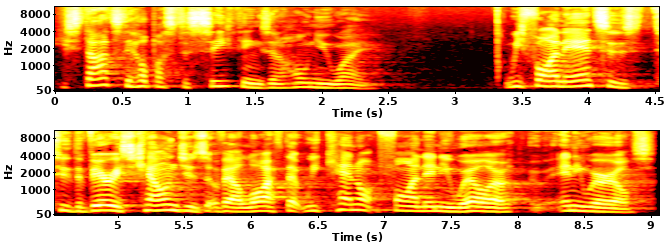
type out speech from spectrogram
He starts to help us to see things in a whole new way. We find answers to the various challenges of our life that we cannot find anywhere, anywhere else.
